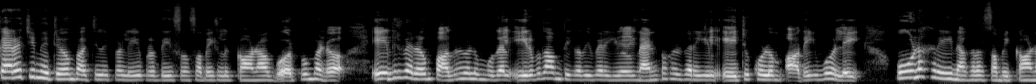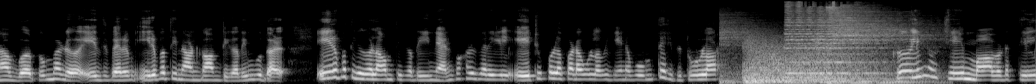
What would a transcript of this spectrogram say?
கரைச்சி மற்றும் பச்சிலைப்பள்ளி பிரதேச சபைகளுக்கான வேட்புமனு எதிர்வரும் பதினேழு முதல் இருபதாம் தேதி வரையில் நண்பகல் வரையில் ஏற்றுக்கொள்ளும் அதேவேளை பூநகரி நகர சபைக்கான வேட்புமனு எதிர்வரும் இருபத்தி நான்காம் தேதி முதல் இருபத்தி ஏழாம் தேதி நண்பகல் வரையில் ஏற்றுக்கொள்ளப்பட உள்ளது எனவும் தெரிவித்துள்ளார். கிளிநொச்சி மாவட்டத்தில்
